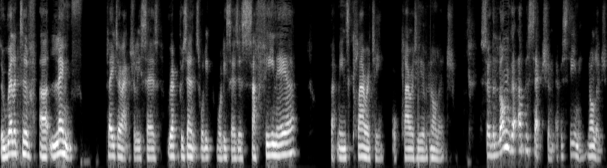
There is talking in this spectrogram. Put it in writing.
the relative uh, length, Plato actually says, represents what he, what he says is sapheneia. That means clarity or clarity of knowledge. So the longer upper section, episteme, knowledge,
